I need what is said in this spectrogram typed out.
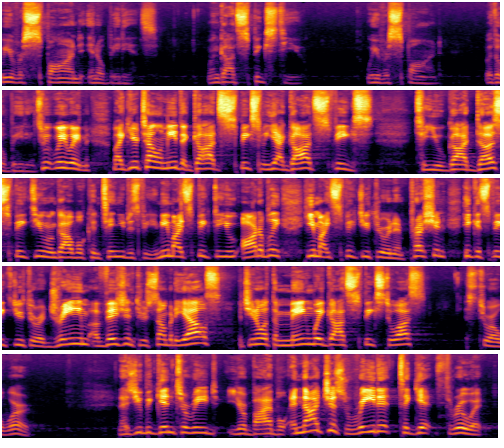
we respond in obedience. When God speaks to you, we respond with obedience. Wait, wait, wait. Mike, you're telling me that God speaks to me. Yeah, God speaks to you. God does speak to you, and God will continue to speak. He might speak to you audibly, He might speak to you through an impression, He could speak to you through a dream, a vision, through somebody else. But you know what? The main way God speaks to us is through a word. And as you begin to read your Bible, and not just read it to get through it,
